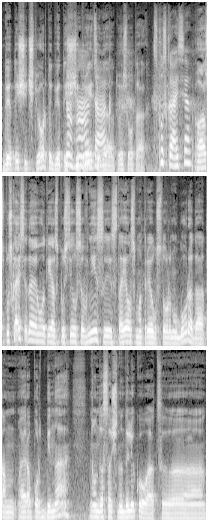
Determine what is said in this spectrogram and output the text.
2004-2003, ага, да, то есть вот так. Спускайся. А спускайся, да, и вот я спустился вниз и стоял, смотрел в сторону города, а там аэропорт Бина, он достаточно далеко от, э,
